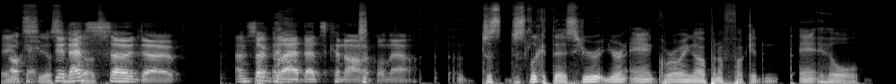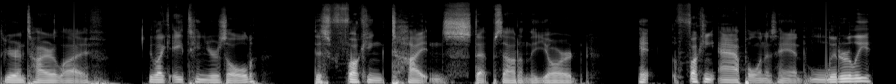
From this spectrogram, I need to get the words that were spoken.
Ants okay, dude, that's so dope. I'm so But- glad that's canonical now. just just look at this. You're you're an ant growing up in a fucking ant hill your entire life. You're like 18 years old. This fucking titan steps out in the yard, hit fucking apple in his hand, literally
